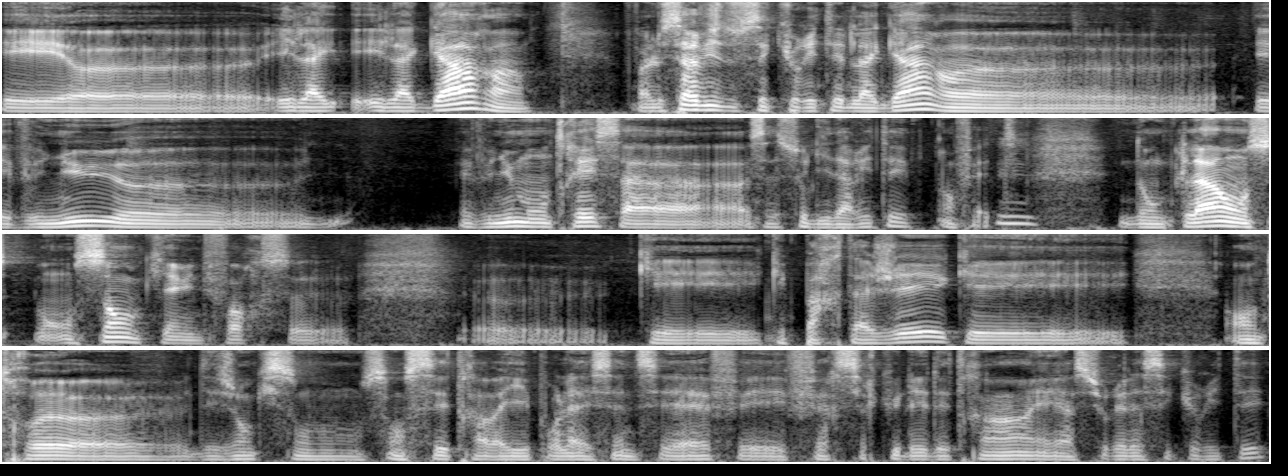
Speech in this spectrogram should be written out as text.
et, euh, et, la, et la gare, enfin, le service de sécurité de la gare euh, est venu... euh, est venu montrer sa, sa solidarité, en fait. Mm. Donc là, on, sent qu'il y a une force euh, euh, qui, est, qui est partagée, qui est entre euh, des gens qui sont censés travailler pour la SNCF et faire circuler des trains et assurer la sécurité,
